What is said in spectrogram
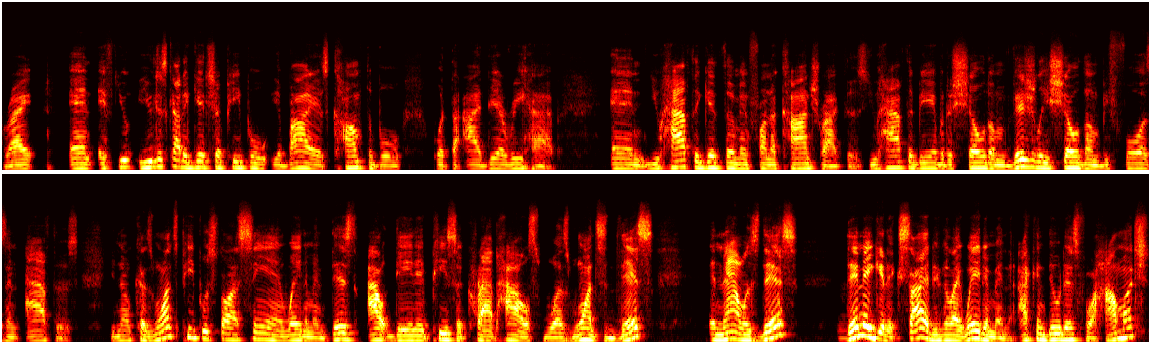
right and if you you just got to get your people your buyers comfortable with the idea of rehab and you have to get them in front of contractors. You have to be able to show them visually, show them befores and afters. You know, because once people start seeing, wait a minute, this outdated piece of crap house was once this, and now is this, then they get excited. They're like, wait a minute, I can do this for how much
